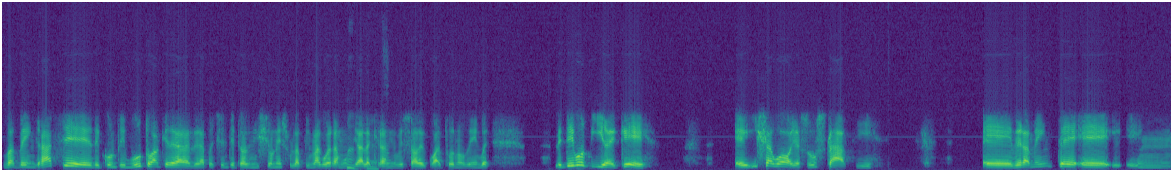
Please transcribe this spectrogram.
Va bene, grazie del contributo anche della, della precedente trasmissione sulla prima guerra mondiale ah, che era l'anniversario del 4 novembre. Le devo dire che eh, i Savoia sono stati eh, veramente eh, in,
